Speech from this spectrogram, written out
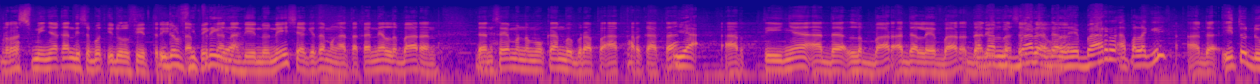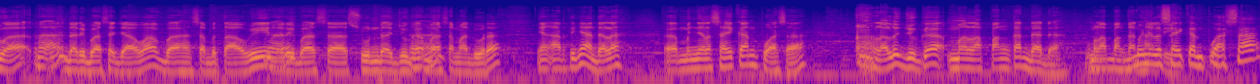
resminya kan disebut Idul Fitri, Idul Fitri tapi karena ya. di Indonesia kita mengatakannya Lebaran. Dan ya. saya menemukan beberapa akar kata, ya. artinya ada lebar, ada lebar dari ada bahasa lebar, Jawa. Ada lebar, apalagi? Ada itu dua uh -huh. dari bahasa Jawa, bahasa Betawi, uh -huh. dari bahasa Sunda juga, uh -huh. bahasa Madura, yang artinya adalah e, menyelesaikan puasa lalu juga melapangkan dada, melapangkan menyelesaikan hati. puasa,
